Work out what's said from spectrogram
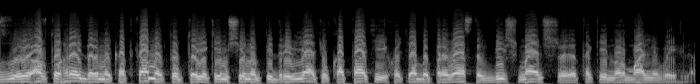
з автогрейдерами, катками, тобто яким чином підрівняти, укатати і хоча б привести в більш-менш е, такий нормальний вигляд.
